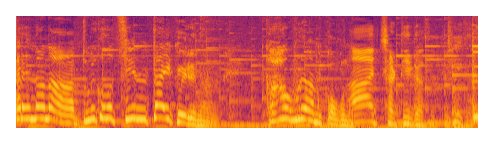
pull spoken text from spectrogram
আরে না না তুমি কোনো চিন্তাই করে না। কাউরে আমি কব না। আচ্ছা ঠিক আছে ঠিক আছে।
